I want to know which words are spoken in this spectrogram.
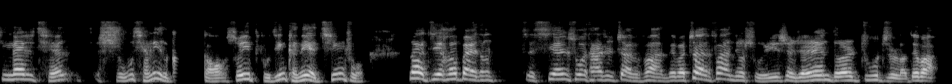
应该是前史无前例的高。所以普京肯定也清楚。那结合拜登，这先说他是战犯，对吧？战犯就属于是人人得而诛之了，对吧？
